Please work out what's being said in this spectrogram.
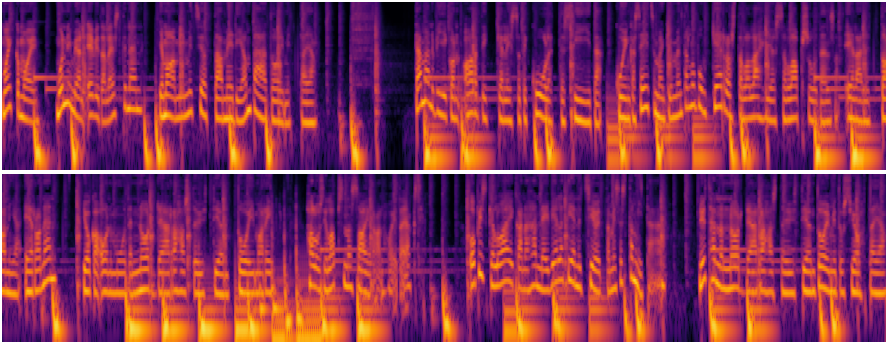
Moikka moi! Mun nimi on Evita Lestinen ja mä oon Mimmit sijoittaa median päätoimittaja. Tämän viikon artikkelissa te kuulette siitä, kuinka 70-luvun kerrostalolähiössä lapsuutensa elänyt Tanja Eronen, joka on muuten Nordea rahastoyhtiön toimari, halusi lapsena sairaanhoitajaksi. Opiskeluaikana hän ei vielä tiennyt sijoittamisesta mitään. Nyt hän on Nordea rahastoyhtiön toimitusjohtaja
